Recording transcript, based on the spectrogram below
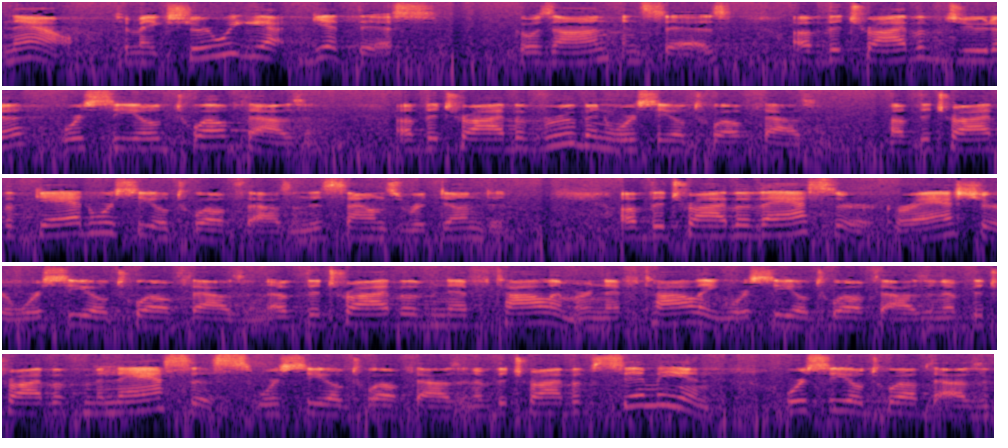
Now, to make sure we get, get this, goes on and says, Of the tribe of Judah were sealed 12,000. Of the tribe of Reuben were sealed 12,000. Of the tribe of Gad were sealed 12,000. This sounds redundant. Of the tribe of Aser or Asher were sealed 12,000. Of the tribe of Nephthalim or Naphtali were sealed 12,000. Of the tribe of Manasseh were sealed 12,000. Of the tribe of Simeon were sealed 12,000.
